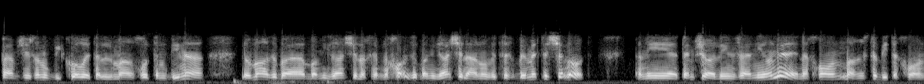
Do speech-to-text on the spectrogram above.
פעם שיש לנו ביקורת על מערכות המדינה, לומר זה במגרש שלכם. נכון, זה במגרש שלנו וצריך באמת לשנות. אני, אתם שואלים ואני עונה, נכון, מערכת הביטחון,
